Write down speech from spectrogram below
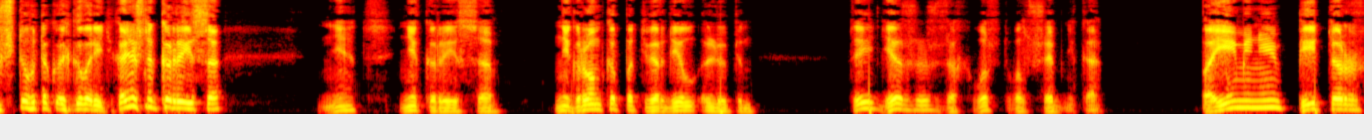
Что вы такое говорите? Конечно, крыса. — Нет, не крыса, — негромко подтвердил Люпин. — Ты держишь за хвост волшебника. — По имени Питер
